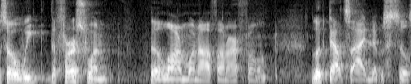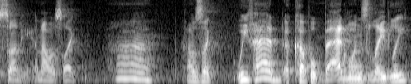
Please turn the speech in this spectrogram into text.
So we, the first one, the alarm went off on our phone. Looked outside and it was still sunny, and I was like, uh, I was like, we've had a couple bad ones lately.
